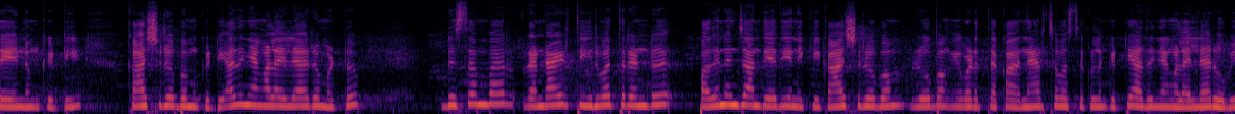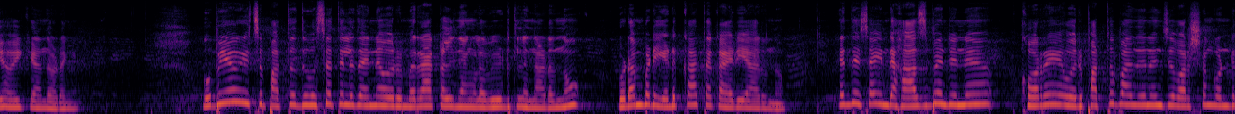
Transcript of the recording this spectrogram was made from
തേനും കിട്ടി കാശ് രൂപം കിട്ടി. അത് ഞങ്ങളെല്ലാവരും ഇട്ട് ഡിസംബർ രണ്ടായിരത്തി ഇരുപത്തിരണ്ട് പതിനഞ്ചാം തീയതി എനിക്ക് കാശ് രൂപം രൂപം ഇവിടുത്തെ നേർച്ച വസ്തുക്കളും കിട്ടി. അത് ഞങ്ങളെല്ലാവരും ഉപയോഗിക്കാൻ തുടങ്ങി. ഉപയോഗിച്ച് പത്ത് ദിവസത്തിൽ തന്നെ ഒരു മിറാക്കൾ ഞങ്ങളെ വീട്ടിൽ നടന്നു. ഉടമ്പടി എടുക്കാത്ത കാര്യമായിരുന്നു. എന്താ വെച്ചാൽ എന്റെ ഹസ്ബൻഡിന് കുറേ ഒരു പത്ത് പതിനഞ്ച് വർഷം കൊണ്ട്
